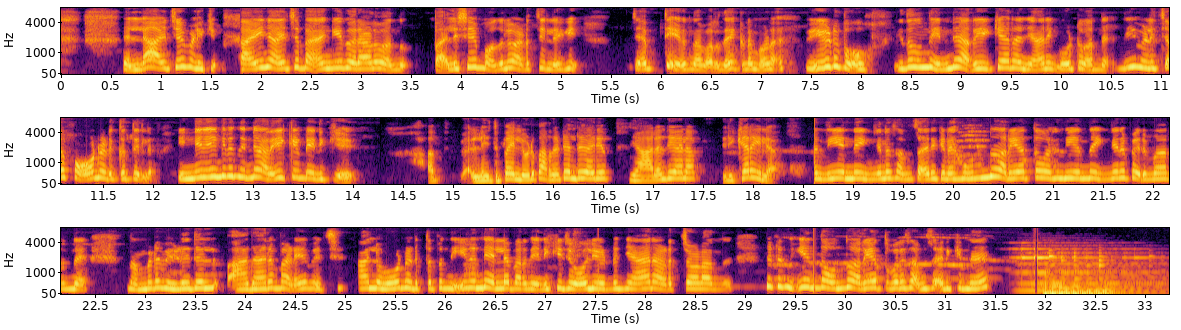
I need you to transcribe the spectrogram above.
എല്ലാ ആഴ്ചയും വിളിക്കും. കഴിഞ്ഞ ആഴ്ച ബാങ്കിൽ നിന്ന് ഒരാൾ വന്നു. പലിശയും മുതലും അടച്ചില്ലെങ്കിൽ ജപ്തി എന്നാ പറഞ്ഞേക്കണം മോളെ. വീട് പോവും. ഇതൊന്നും നിന്നെ അറിയിക്കാനാ ഞാൻ ഇങ്ങോട്ട് വന്നേ. നീ വിളിച്ചാൽ ഫോൺ എടുക്കത്തില്ല. ഇങ്ങനെയെങ്കിലും നിന്നെ അറിയിക്കണ്ടേ എനിക്ക്? അല്ല ഇതിപ്പോ എന്നോട് പറഞ്ഞിട്ട് എന്ത് കാര്യം? ഞാനെന്ത് ചെയ്യാലോ എനിക്കറിയില്ല. നീ എന്നെ ഇങ്ങനെ സംസാരിക്കണേ. ഒന്നും അറിയാത്ത പോലെ നീ എന്നെ ഇങ്ങനെ പെരുമാറുന്നേ. നമ്മുടെ വീടിൽ ആധാരം പണയം വെച്ച് ആ ലോൺ എടുത്തപ്പോ നീ തന്നെ അല്ലേ പറഞ്ഞു എനിക്ക് ജോലിയുണ്ട് ഞാൻ അടച്ചോളാന്ന്. എന്നിട്ട് നീ എന്താ ഒന്നും അറിയാത്ത പോലെ സംസാരിക്കുന്നേ?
